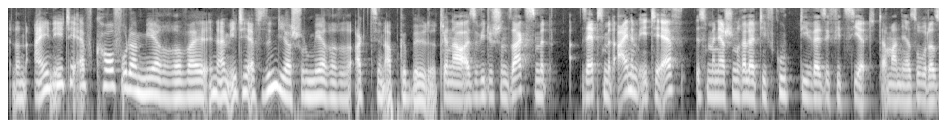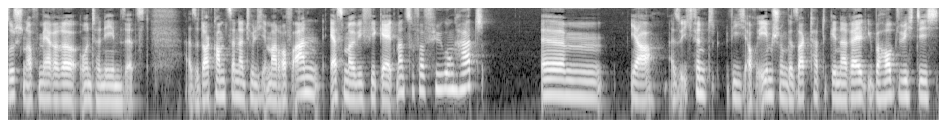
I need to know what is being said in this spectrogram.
dann ein ETF kaufe oder mehrere? Weil in einem ETF sind ja schon mehrere Aktien abgebildet. Genau, also wie du schon sagst, mit selbst mit einem ETF ist man ja schon relativ gut diversifiziert, da man ja so oder so schon auf mehrere Unternehmen setzt. Also da kommt es dann natürlich immer darauf an, erstmal, wie viel Geld man zur Verfügung hat. Ähm, ja, also ich finde, wie ich auch eben schon gesagt hatte, generell überhaupt wichtig,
